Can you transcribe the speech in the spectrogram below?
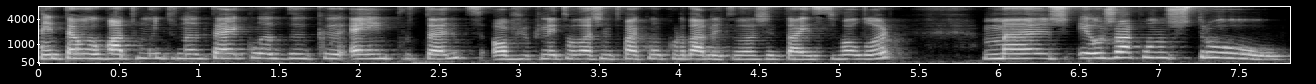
Então eu bato muito na tecla de que é importante, óbvio que nem toda a gente vai concordar, nem toda a gente dá esse valor, mas eu já construo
